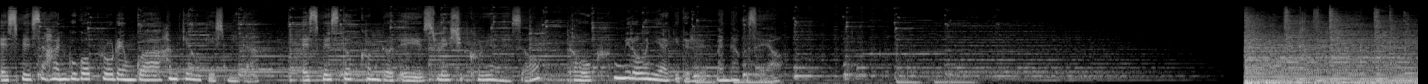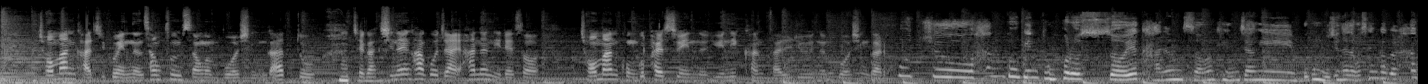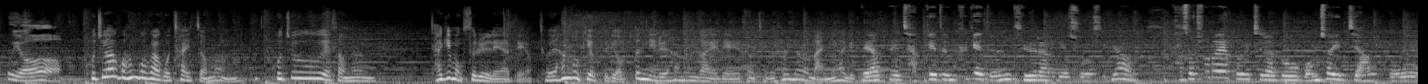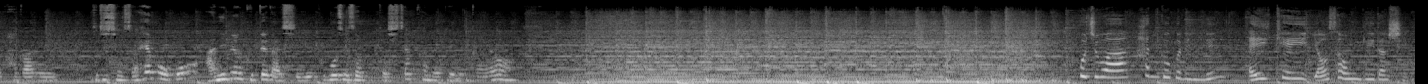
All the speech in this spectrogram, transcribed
SBS 한국어 프로그램과 함께하고 계십니다. sbs.com.au/korean에서 더욱 흥미로운 이야기들을 만나보세요. 저만 가지고 있는 상품성은 무엇인가 또 제가 진행하고자 하는 일에서 저만 공급할 수 있는 유니크한 밸류는 무엇인가를 호주 한국인 동포로서의 가능성은 굉장히 무궁무진하다고 생각을 하고요. 호주하고 한국하고 차이점은 호주에서는 자기 목소리를 내야 돼요. 저희 한국 기업들이 어떤 일을 하는가에 대해서 제가 설명을 많이 하기 내 앞에 작게든 크게든 기회라는 게 주어지면 다소 초라해 보일지라도 멈춰있지 않고 가만히 부딪혀서 해보고 아니면 그때 다시 그곳에서부터 시작하면 되니까요. 호주와 한국을 잇는 AK 여성 리더십.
